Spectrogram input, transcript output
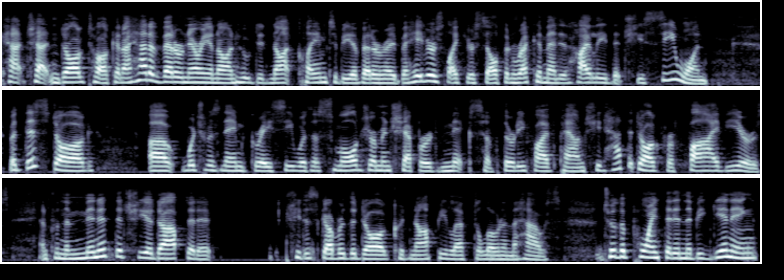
Cat Chat and Dog Talk. And I had a veterinarian on who did not claim to be a veterinary behaviorist like yourself and recommended highly that she see one. But this dog, uh, which was named Gracie, was a small German Shepherd mix of 35 pounds. She'd had the dog for five years. And from the minute that she adopted it, she discovered the dog could not be left alone in the house, to the point that in the beginning,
